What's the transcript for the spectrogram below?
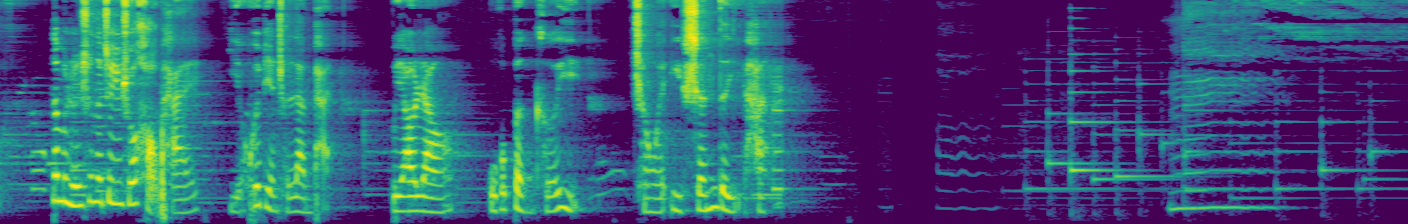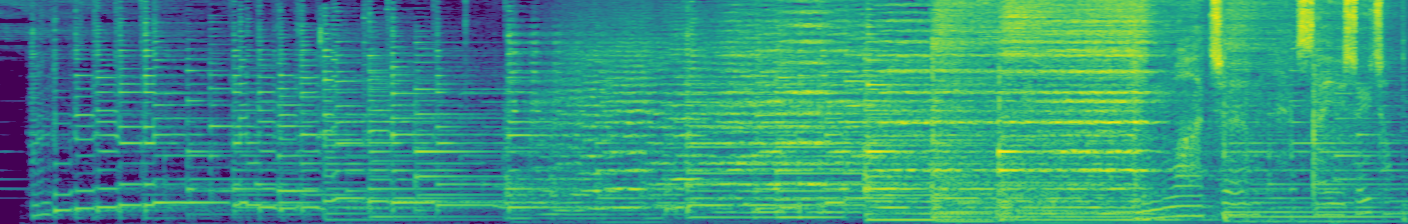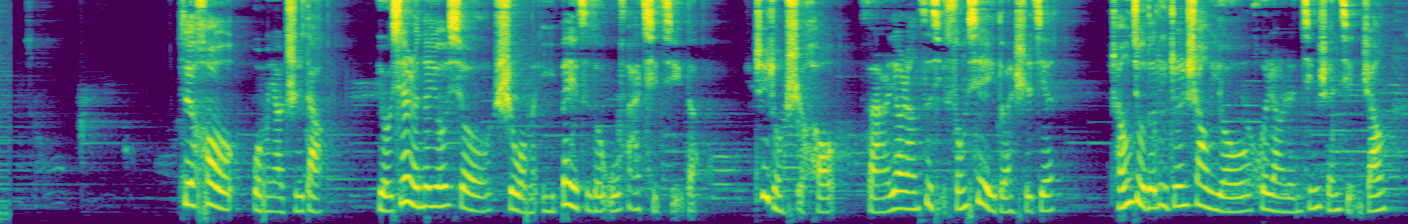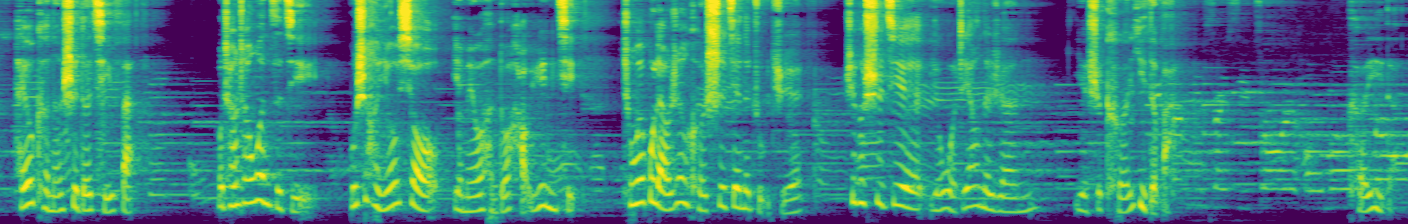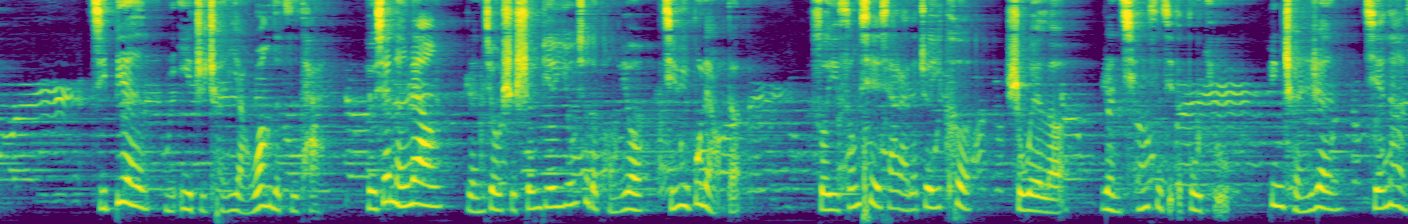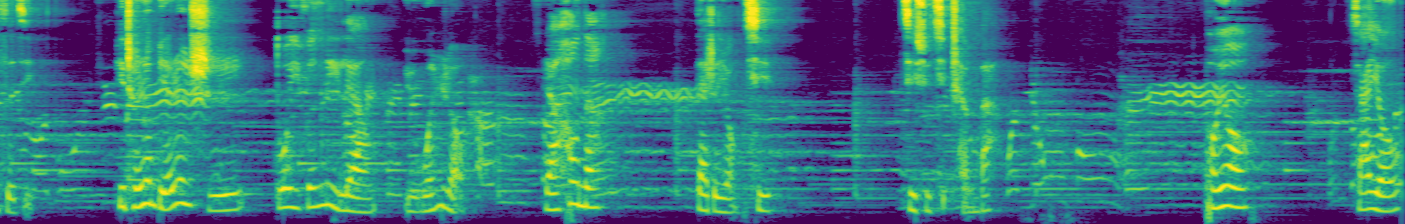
那么人生的这一手好牌也会变成烂牌。不要让我本可以成为一生的遗憾。最后，我们要知道，有些人的优秀是我们一辈子都无法企及的。这种时候，反而要让自己松懈一段时间。长久的力争上游会让人精神紧张，还有可能适得其反。我常常问自己，不是很优秀，也没有很多好运气，成为不了任何事件的主角。这个世界有我这样的人，也是可以的吧？可以的。即便你一直呈仰望的姿态，有些能量仍旧是身边优秀的朋友给予不了的。所以松懈下来的这一刻，是为了认清自己的不足，并承认、接纳自己，比承认别人时多一分力量。与温柔，然后呢？带着勇气继续启程吧，朋友，加油！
